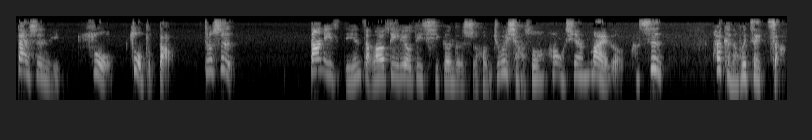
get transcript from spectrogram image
但是你做。做不到，就是当你已经涨到第六、第七根的时候，你就会想说：好，我现在卖了，可是它可能会再涨。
